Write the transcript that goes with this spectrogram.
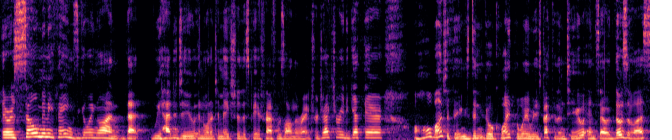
there were so many things going on that we had to do in order to make sure the spacecraft was on the right trajectory to get there. A whole bunch of things didn't go quite the way we expected them to. And so, those of us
